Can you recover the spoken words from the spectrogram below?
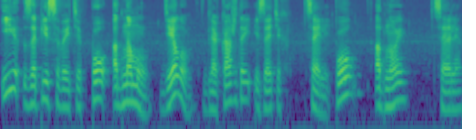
и записываете по одному делу для каждой из этих целей, по одной цели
